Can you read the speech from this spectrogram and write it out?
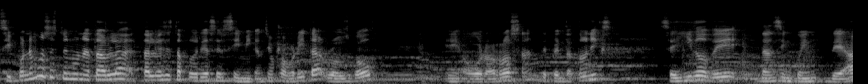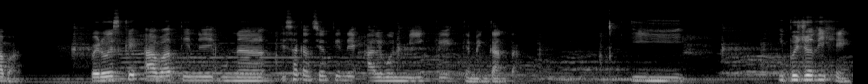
si ponemos esto en una tabla, tal vez esta podría ser, sí, mi canción favorita, Rose Gold, eh, Oro Rosa, de Pentatonics, seguido de Dancing Queen de ABBA. Pero es que ABBA tiene una. Esa canción tiene algo en mí que, que me encanta. Y. Y pues yo dije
